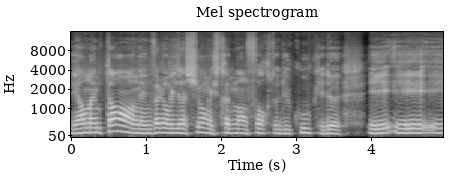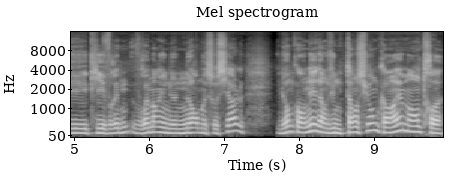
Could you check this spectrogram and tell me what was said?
et en même temps, on a une valorisation extrêmement forte du couple et, de, et, qui est vraiment une norme sociale. donc on est dans une tension quand même entre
